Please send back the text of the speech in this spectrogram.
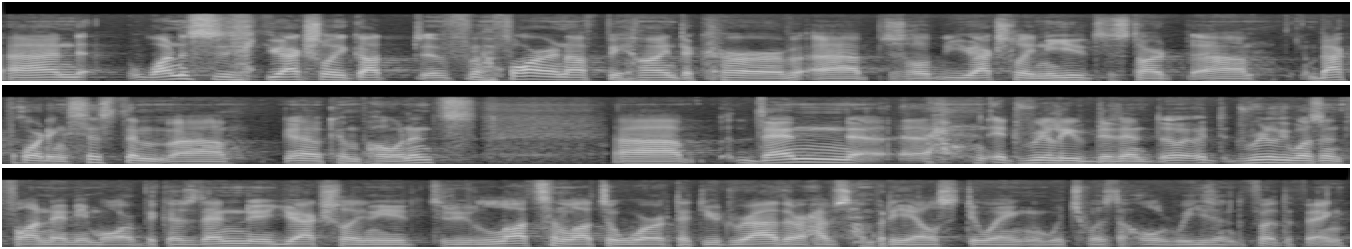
And once you actually got far enough behind the curve, uh, so you actually needed to start uh, backporting system uh, components, uh, then uh, it really didn't. It really wasn't fun anymore because then you actually needed to do lots and lots of work that you'd rather have somebody else doing, which was the whole reason for the thing.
